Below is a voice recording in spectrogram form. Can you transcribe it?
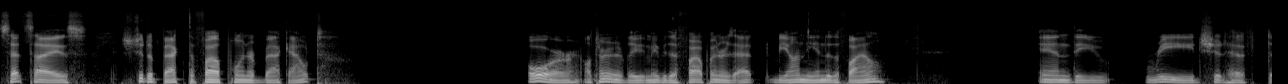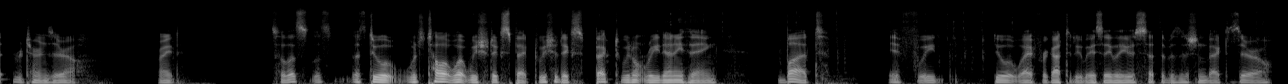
Set size should have backed the file pointer back out. Or alternatively, maybe the file pointer is at beyond the end of the file, and the read should have returned zero, right? So let's let's let's do it. Let's tell it what we should expect. We should expect we don't read anything, but if we do what I forgot to do, basically, is set the position back to zero,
